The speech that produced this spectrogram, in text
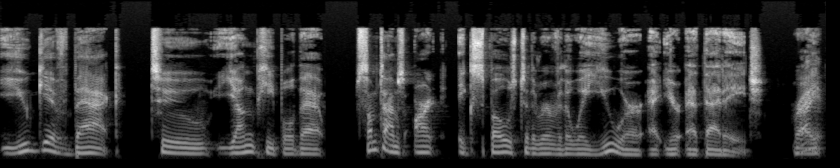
you give back to young people that sometimes aren't exposed to the river the way you were at your at that age. Right. Right.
